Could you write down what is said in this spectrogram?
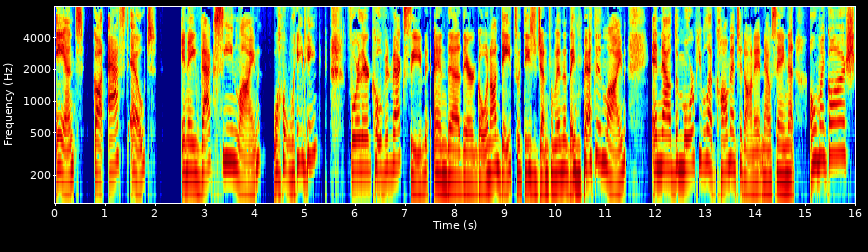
aunt got asked out in a vaccine line while waiting for their COVID vaccine. And uh, they're going on dates with these gentlemen that they met in line. And now the more people have commented on it, now saying that, oh my gosh,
